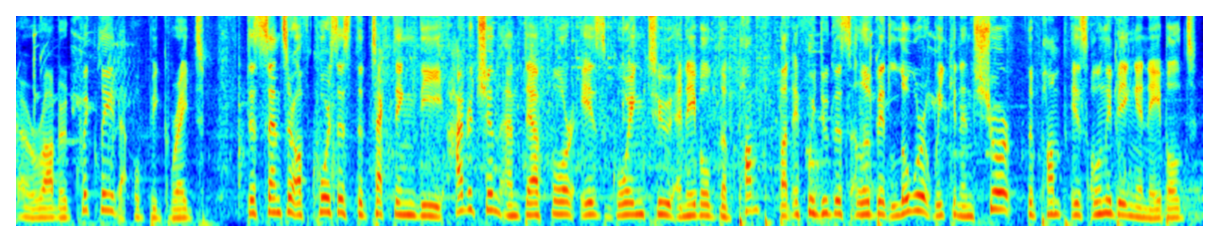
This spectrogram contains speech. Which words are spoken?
uh, rather quickly. That would be great. This sensor of course is detecting the hydrogen and therefore is going to enable the pump. But if we do this a little bit lower, we can ensure the pump is only being enabled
